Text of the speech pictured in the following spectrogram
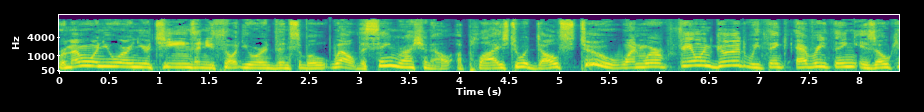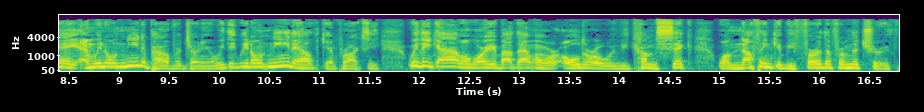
Remember when you were in your teens and you thought you were invincible? Well, the same rationale applies to adults too. When we're feeling good, we think everything is okay and we don't need a power of attorney or we think we don't need a healthcare proxy. We think, ah, we'll worry about that when we're older or we become sick. Well, nothing could be further from the truth.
